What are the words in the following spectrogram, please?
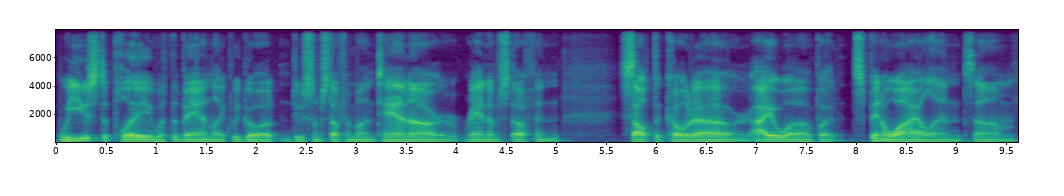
we used to play with the band, like we'd go out and do some stuff in Montana or random stuff in South Dakota or Iowa, but it's been a while, and um,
